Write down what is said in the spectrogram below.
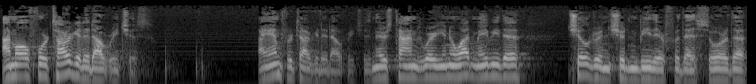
I'm all for targeted outreaches. I am for targeted outreaches. And there's times where, you know what, maybe the children shouldn't be there for this, or the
